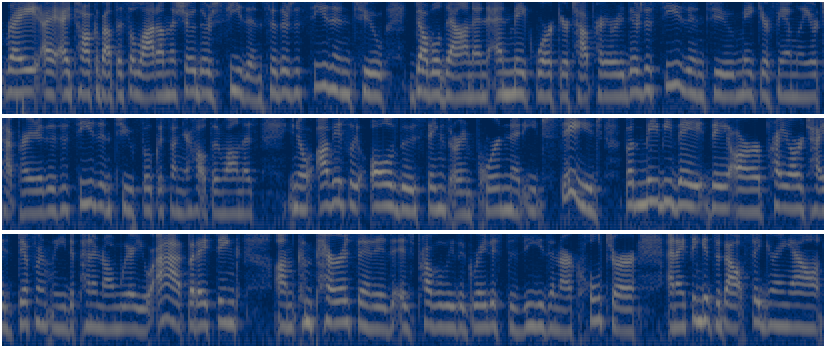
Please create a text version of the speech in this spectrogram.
right? I, I talk about this a lot on the show. There's seasons. So there's a season to double down and, and make work your top priority. There's a season to make your family your top priority. There's a season to focus on your health and wellness. You know obviously all of those things are important at each stage but maybe they they are prioritized differently depending on where you're at. But i think um, comparison is is probably the greatest disease in our culture. And i think it's about figuring out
